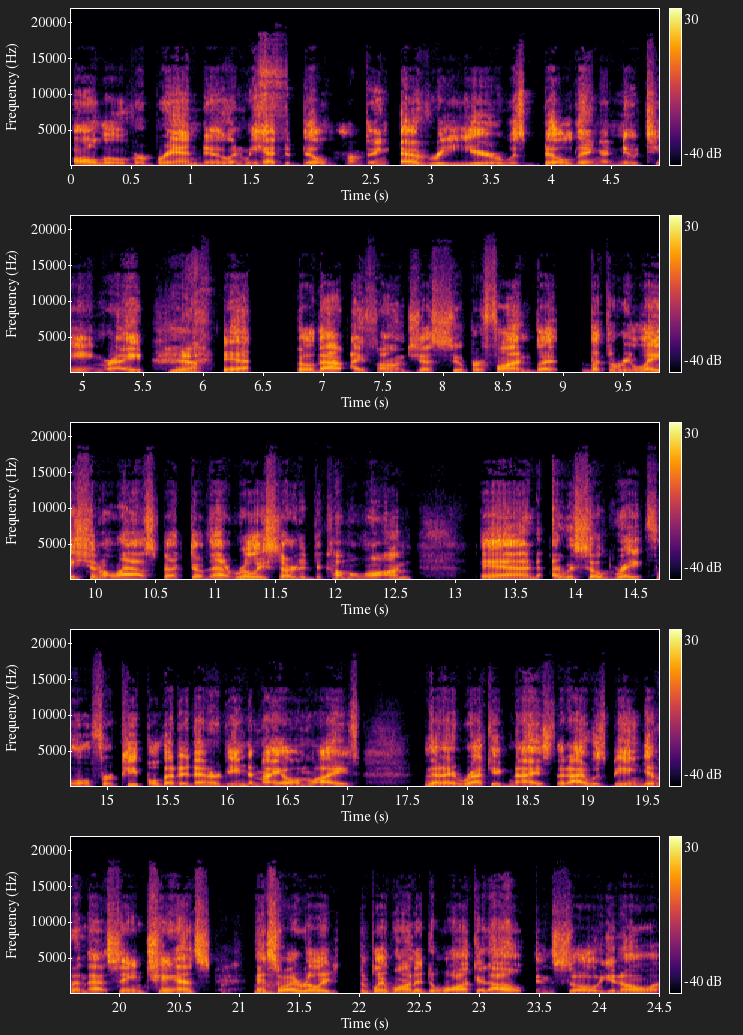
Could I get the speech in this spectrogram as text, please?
all over brand new and we had to build something. Every year was building a new team, right? Yeah. Yeah. So that I found just super fun, but but the relational aspect of that really started to come along. And I was so grateful for people that had intervened in my own life that I recognized that I was being given that same chance. And mm. so I really simply wanted to walk it out. And so, you know,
